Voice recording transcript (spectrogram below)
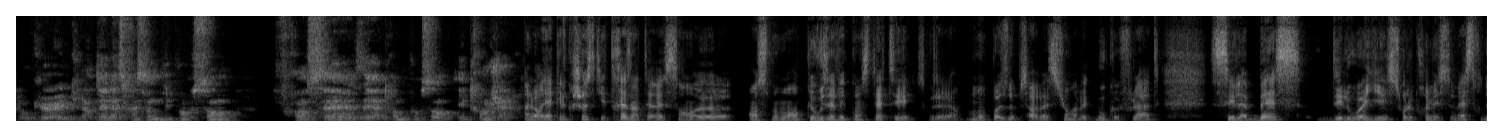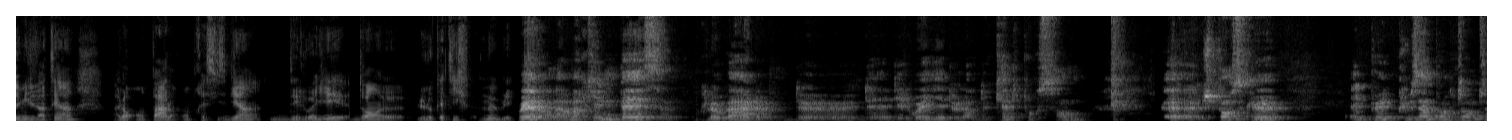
Donc une clientèle à 70% française et à 30% étrangère. Alors il y a quelque chose qui est très intéressant euh, en ce moment que vous avez constaté, parce que vous avez mon poste d'observation avec Book of Flat, c'est la baisse des loyers sur le premier semestre 2021. Alors on parle, on précise bien, des loyers dans euh, le locatif meublé. Oui, alors on a remarqué une baisse globale de, de, des loyers de l'ordre de 4%. Euh, je pense que elle peut être plus importante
